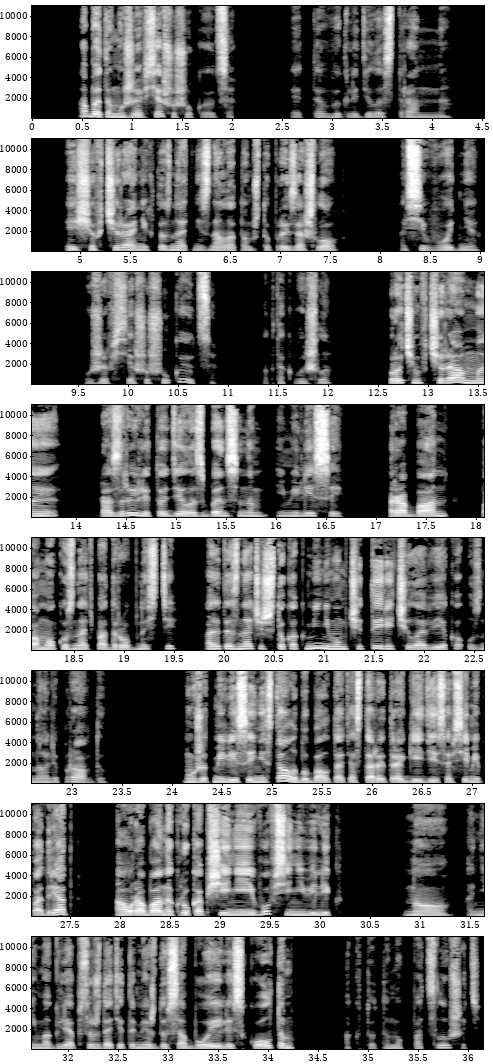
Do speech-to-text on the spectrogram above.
Об этом уже все шушукаются. Это выглядело странно. Еще вчера никто знать не знал о том, что произошло, а сегодня уже все шушукаются. Как так вышло? Впрочем, вчера мы разрыли то дело с Бенсоном и Мелиссой. Рабан помог узнать подробности, а это значит, что как минимум четыре человека узнали правду. Может, Мелисса и не стала бы болтать о старой трагедии со всеми подряд, а у Рабана круг общения и вовсе невелик. Но они могли обсуждать это между собой или с Колтом, а кто-то мог подслушать.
